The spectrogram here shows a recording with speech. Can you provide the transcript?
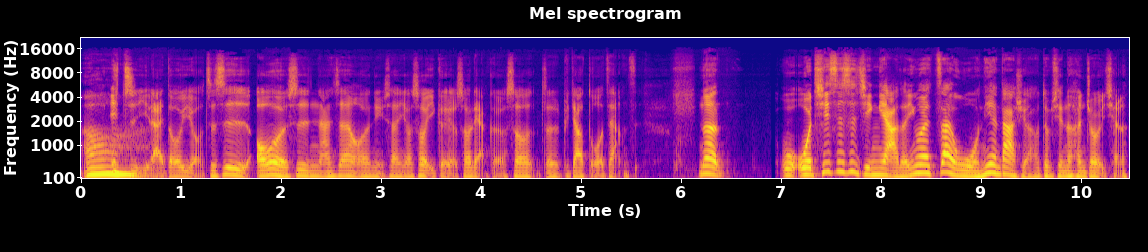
哦，一直以来都有，只是偶尔是男生，偶尔女生，有时候一个，有时候两个，有时候就是比较多这样子。那我我其实是惊讶的，因为在我念大学啊，对不起，那很久以前了。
